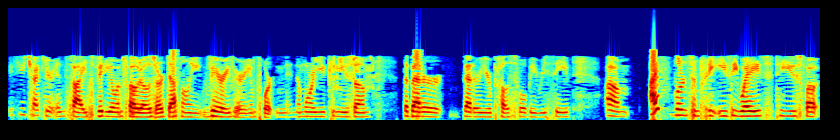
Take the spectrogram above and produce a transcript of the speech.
if you check your insights, video and photos are definitely very very important, and the more you can use them, the better better your posts will be received. Um, I've learned some pretty easy ways to use fo-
